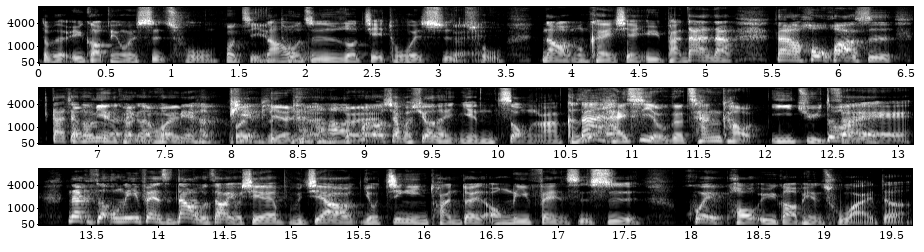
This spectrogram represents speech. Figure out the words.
对不对？预告片会试出，或截，然后只是说截图会试出。那我们可以先预判。当然，当当然后话是大家都面可能会很骗人，对，后下巴笑的很严重啊。可是还是有个参考依据在。对，那可是 OnlyFans。但我知道有些比较有经营团队的 OnlyFans 是会抛预告片出来的。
